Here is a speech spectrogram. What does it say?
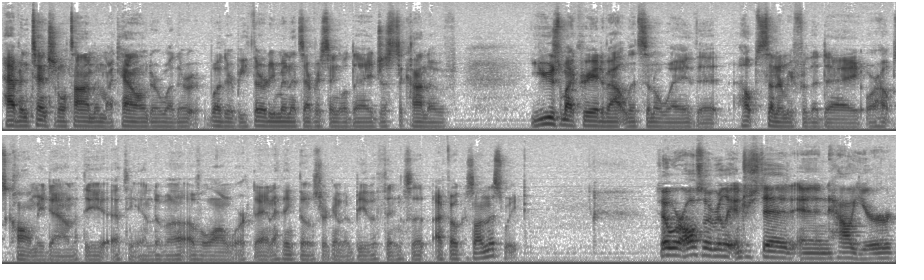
have intentional time in my calendar, whether whether it be 30 minutes every single day, just to kind of use my creative outlets in a way that helps center me for the day or helps calm me down at the at the end of a, of a long work day. And I think those are going to be the things that I focus on this week. So we're also really interested in how you're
